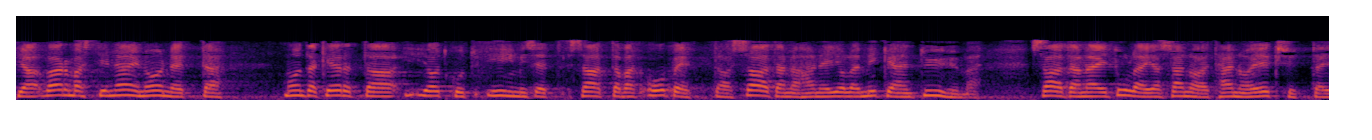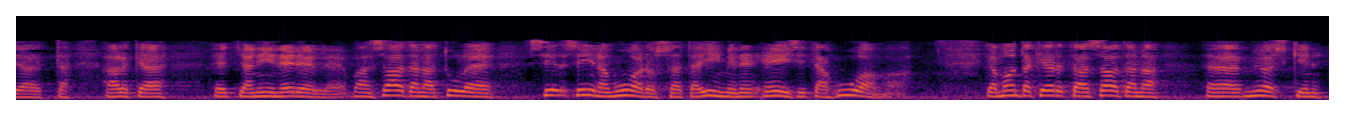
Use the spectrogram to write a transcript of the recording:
Ja varmasti näin on, että monta kertaa jotkut ihmiset saattavat opettaa. Saatanahan ei ole mikään tyhmä. Saatana ei tule ja sano, että hän on eksyttäjä, että älkää et ja niin edelleen, vaan saatana tulee siinä muodossa, että ihminen ei sitä huomaa. Ja monta kertaa saatana myöskin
